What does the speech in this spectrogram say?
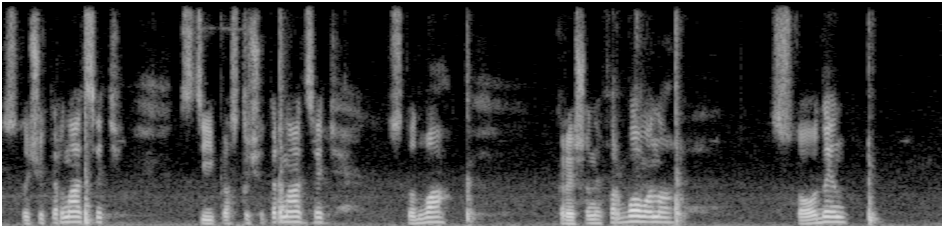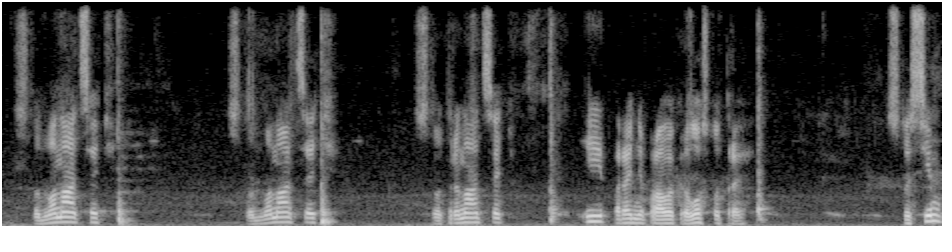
114, стійка 114, 102, криша не фарбована, 101, 112, 112, 113 і переднє праве крило 103. 107.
